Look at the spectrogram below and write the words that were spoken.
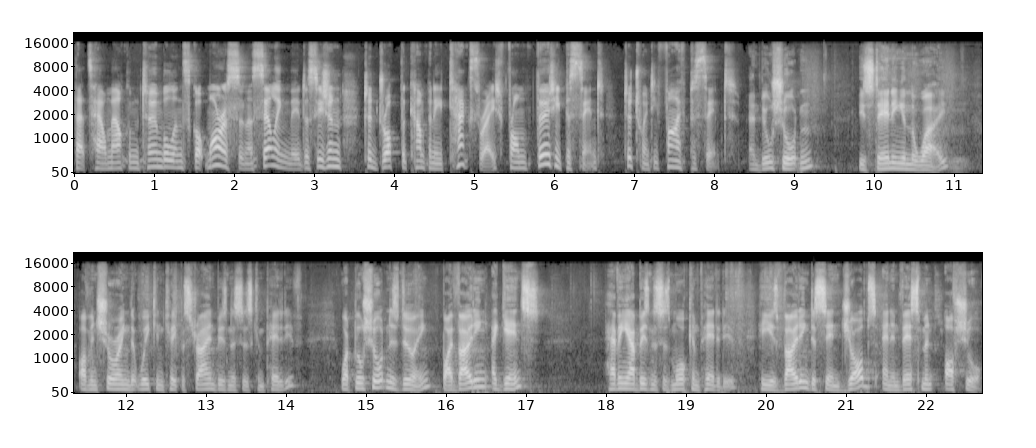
That's how Malcolm Turnbull and Scott Morrison are selling their decision to drop the company tax rate from 30% to 25%. And Bill Shorten is standing in the way of ensuring that we can keep Australian businesses competitive. What Bill Shorten is doing by voting against having our businesses more competitive, he is voting to send jobs and investment offshore.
